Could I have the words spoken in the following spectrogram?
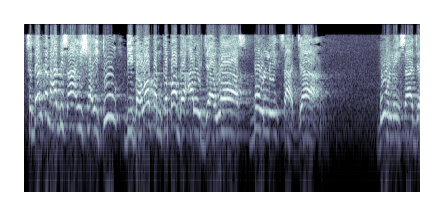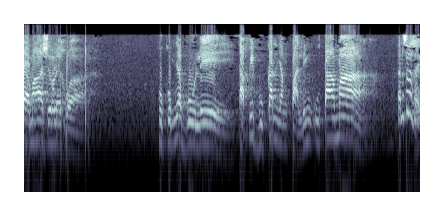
Sedangkan hadis Aisyah itu dibawakan kepada al-jawas, boleh saja. Boleh saja, ma'asyirul ikhwah. Hukumnya boleh, tapi bukan yang paling utama. Kan selesai.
